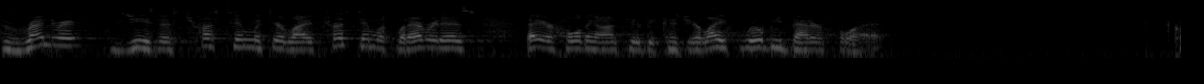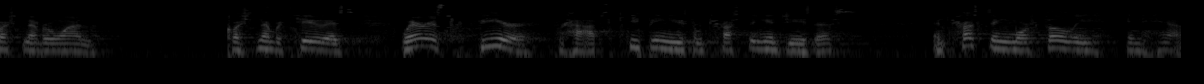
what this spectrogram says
Surrender it to Jesus. Trust Him with your life. Trust Him with whatever it is that you're holding on to because your life will be better for it. That's question number one. Question number two is where is fear, perhaps, keeping you from trusting in Jesus and trusting more fully in Him?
